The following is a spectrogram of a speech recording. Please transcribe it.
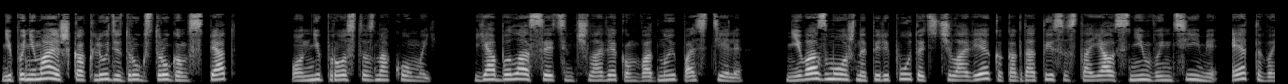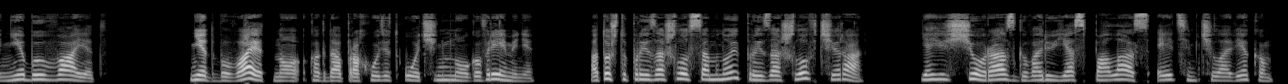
не понимаешь, как люди друг с другом спят? Он не просто знакомый. Я была с этим человеком в одной постели, Невозможно перепутать человека, когда ты состоял с ним в интиме. Этого не бывает. Нет, бывает, но когда проходит очень много времени. А то, что произошло со мной, произошло вчера. Я еще раз говорю, я спала с этим человеком,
